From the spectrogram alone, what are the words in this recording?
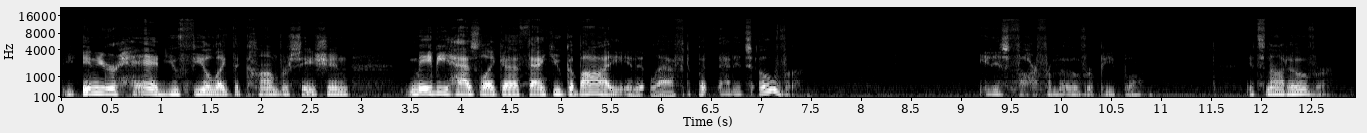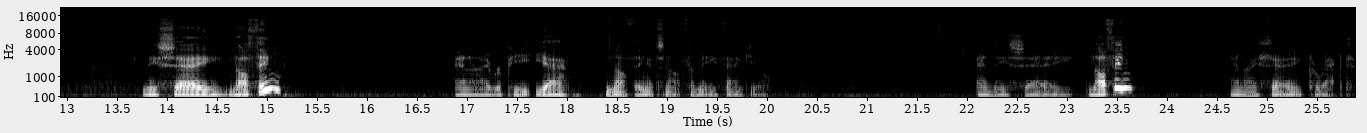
in your head, you feel like the conversation maybe has like a thank you, goodbye in it left, but that it's over. It is far from over, people. It's not over. And they say, nothing? And I repeat, yeah, nothing. It's not for me. Thank you. And they say, nothing? And I say, correct.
